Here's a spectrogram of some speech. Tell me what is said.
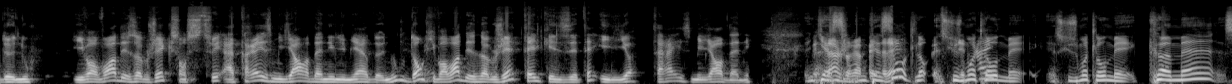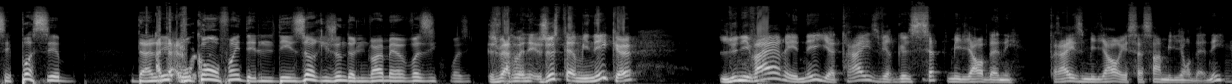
de nous. Il va voir des objets qui sont situés à 13 milliards d'années-lumière de nous. Donc, il va voir des objets tels qu'ils étaient il y a 13 milliards d'années. Une, question, Excuse-moi, Claude, mais excuse-moi, Claude, mais comment c'est possible d'aller aux confins des, origines de l'univers? Mais vas-y, vas-y. Je vais revenir. Juste terminer que l'univers est né il y a 13,7 milliards d'années. 13 milliards et 700 millions d'années. Mhm.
